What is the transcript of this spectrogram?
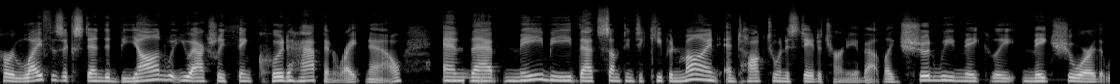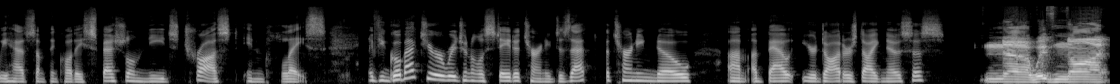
her life is extended beyond what you actually think could happen right now and that maybe that's something to keep in mind and talk to an estate attorney about. Like should we make make sure that we have something called a special needs trust in place? If you go back to your original estate attorney does that attorney know um, about your daughter's diagnosis? No we've not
